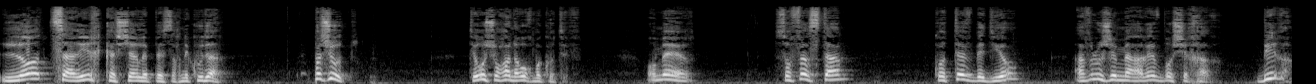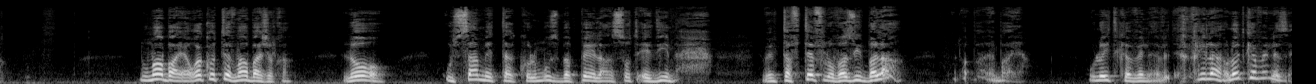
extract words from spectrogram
לא צריך כשר לפסח, נקודה. פשוט. תראו שולחן ערוך מה כותב. אומר, סופר סתם, כותב בדיו, אפילו שמערב בו שחר. בירה. נו, מה הבעיה? הוא רק כותב, מה הבעיה שלך? לא, הוא שם את הקולמוס בפה לעשות עדים, ומטפטף לו, ואז הוא ייבלע. לא, אין בעיה. הוא לא התכוון לזה, איך אכילה? הוא לא התכוון לזה.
